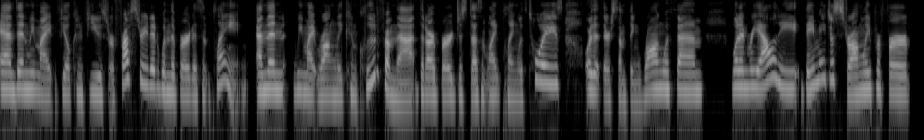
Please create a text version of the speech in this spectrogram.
And then we might feel confused or frustrated when the bird isn't playing. And then we might wrongly conclude from that that our bird just doesn't like playing with toys or that there's something wrong with them. When in reality, they may just strongly prefer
